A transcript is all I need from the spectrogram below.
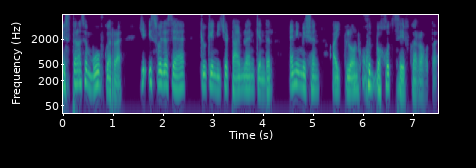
इस तरह से मूव कर रहा है। ये इस वजह से है क्योंकि नीचे टाइमलाइन के अंदर एनिमेशन आईक्लोन खुद ब खुद सेव कर रहा होता है।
